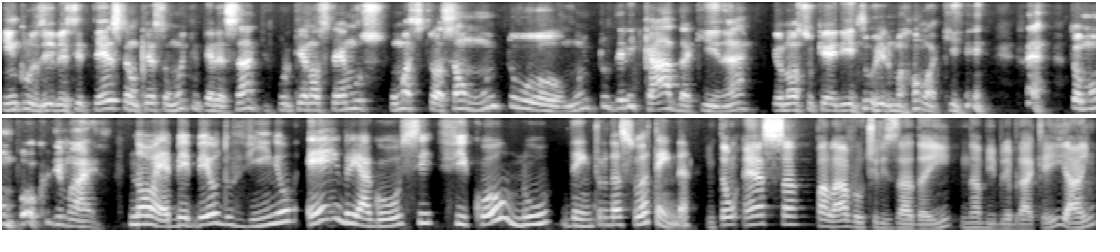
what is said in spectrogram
Inclusive, esse texto é um texto muito interessante, porque nós temos uma situação muito, muito delicada aqui, né? Que o nosso querido irmão aqui tomou um pouco demais. Noé bebeu do vinho, embriagou-se, ficou nu dentro da sua tenda. Então, essa palavra utilizada aí na Bíblia hebraica é iain,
